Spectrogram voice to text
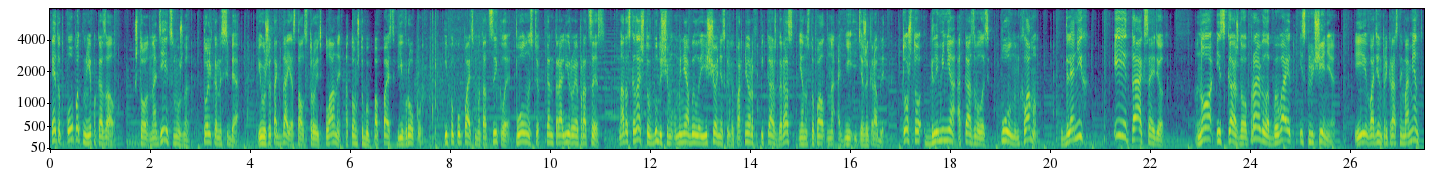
Этот опыт мне показал, что надеяться нужно только на себя. И уже тогда я стал строить планы о том, чтобы попасть в Европу и покупать мотоциклы, полностью контролируя процесс. Надо сказать, что в будущем у меня было еще несколько партнеров, и каждый раз я наступал на одни и те же грабли. То, что для меня оказывалось полным хламом, для них и так сойдет. Но из каждого правила бывают исключения. И в один прекрасный момент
